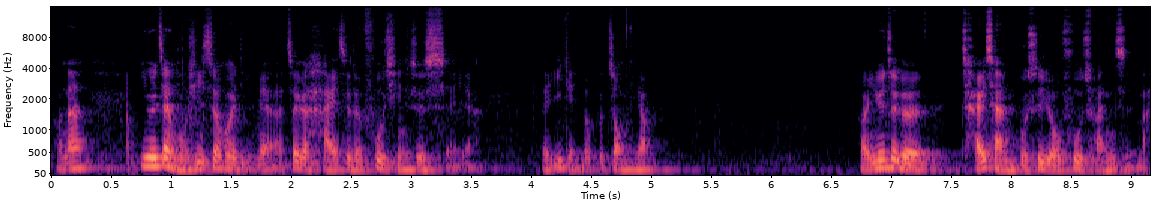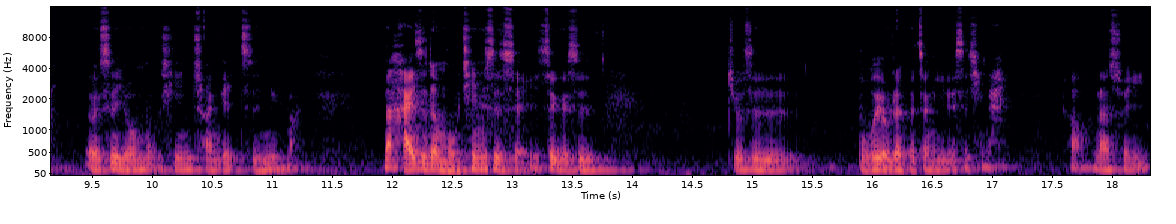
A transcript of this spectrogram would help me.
好，那因为在母系社会里面啊，这个孩子的父亲是谁呀？呃，一点都不重要。啊，因为这个财产不是由父传子嘛，而是由母亲传给子女嘛。那孩子的母亲是谁？这个是就是不会有任何争议的事情啊。好，那所以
